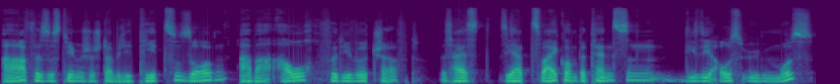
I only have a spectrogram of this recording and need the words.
A für systemische Stabilität zu sorgen, aber auch für die Wirtschaft. Das heißt, sie hat zwei Kompetenzen, die sie ausüben muss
